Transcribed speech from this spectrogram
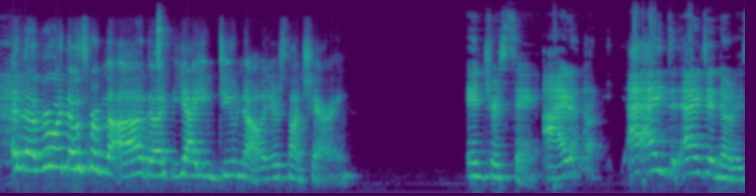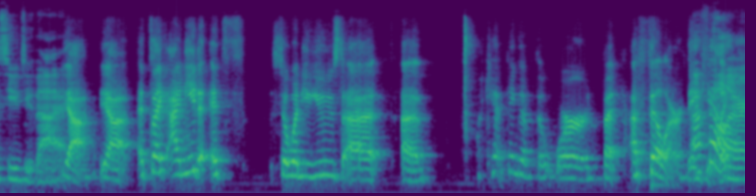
and everyone knows from the uh, they're like, yeah, you do know, and you're just not sharing. Interesting. I, I, I, did- I did notice you do that. Yeah, yeah. It's like I need it's so when you use a a I can't think of the word, but a filler. Thank A you. Like, filler.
